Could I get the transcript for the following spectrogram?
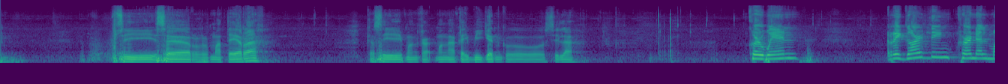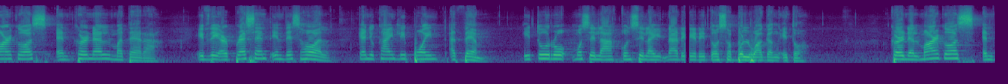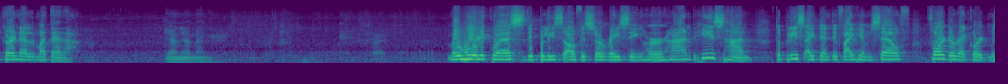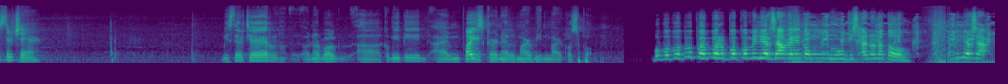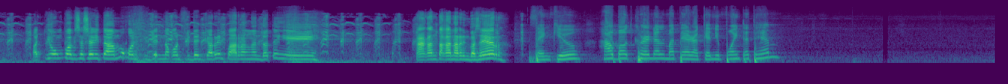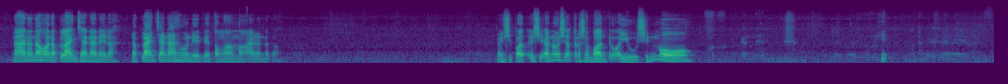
si Sir Matera kasi mga, mga kaibigan ko sila. Kerwin, regarding Colonel Marcos and Colonel Matera, if they are present in this hall, can you kindly point at them? Ituro mo sila kung sila'y naririto sa bulwagang ito. Colonel Marcos and Colonel Matera. Yan, yan, yan. May we request the police officer raising her hand, his hand, to please identify himself for the record, Mr. Chair. Mr. Chair, Honorable uh, Committee, I'm Ay! Police Colonel Marvin Marcos po. Pa- pa- pa- pa- pa- pa- Pamilyar sa akin itong hugis ano na to. Pamilyar sa... At yung pagsasalita mo, confident na confident ka rin. Parang ang dating eh... Kakanta ka na rin ba, sir? Thank you. How about Colonel Matera? Can you point at him? Na ano na ho, na-plancha na nila. Na-plancha na ho nitong uh, mga ano na to. Ay, si, si ano, siya Trasabante, ayusin mo.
